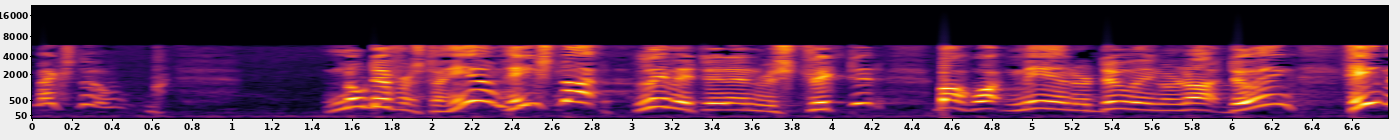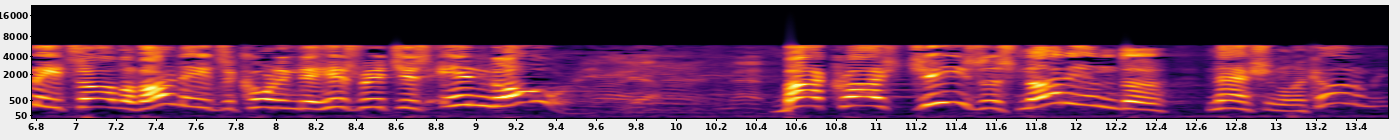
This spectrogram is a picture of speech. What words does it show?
Makes no, no difference to Him. He's not limited and restricted by what men are doing or not doing. He meets all of our needs according to His riches in glory. Yeah. By Christ Jesus, not in the national economy.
